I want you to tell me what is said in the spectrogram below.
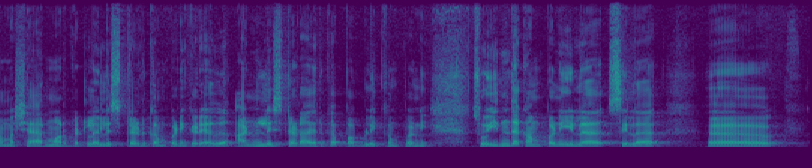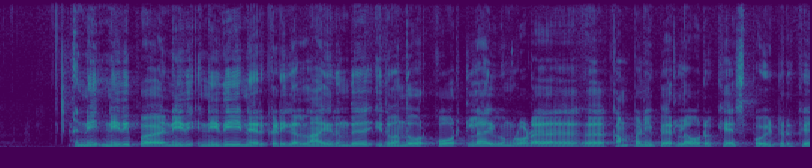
நம்ம ஷேர் மார்க்கெட்டில் லிஸ்டட் கம்பெனி கிடையாது. அன்லிஸ்டடாக இருக்க பப்ளிக் கம்பெனி ஸோ இந்த கம்பெனியில் சில நி நிதி ப நிதி நிதி நெருக்கடிகள்லாம் இருந்து இது வந்து ஒரு கோர்ட்டில் இவங்களோட கம்பெனி பேரில் ஒரு கேஸ் போயிட்டுருக்கு.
